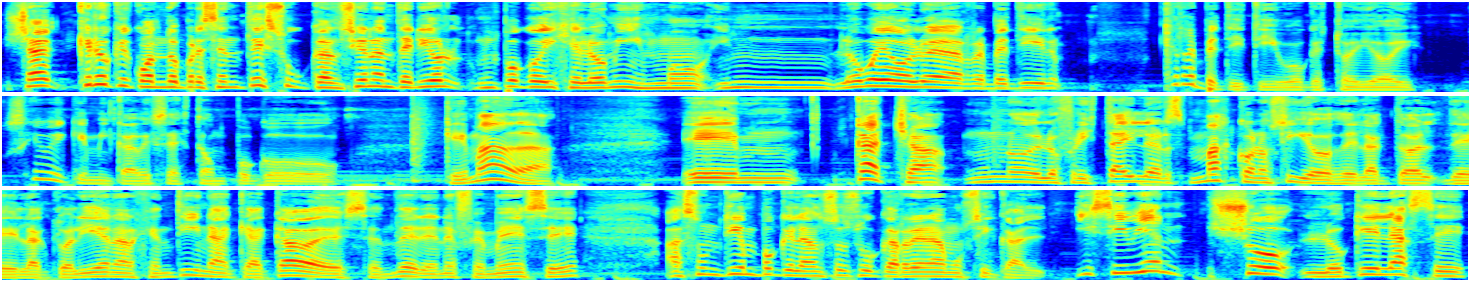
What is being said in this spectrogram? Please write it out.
Ya creo que cuando presenté su canción anterior un poco dije lo mismo y lo voy a volver a repetir Qué repetitivo que estoy hoy. Se ve que mi cabeza está un poco quemada. Eh, Cacha, uno de los freestylers más conocidos de la, actualidad en Argentina, que acaba de descender en FMS, hace un tiempo que lanzó su carrera musical. Y si bien yo lo que él hace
